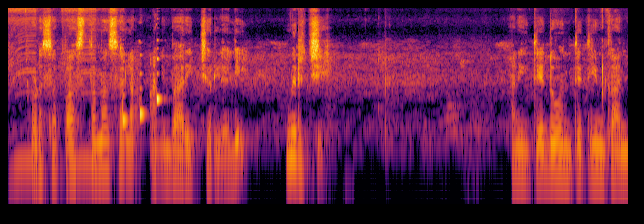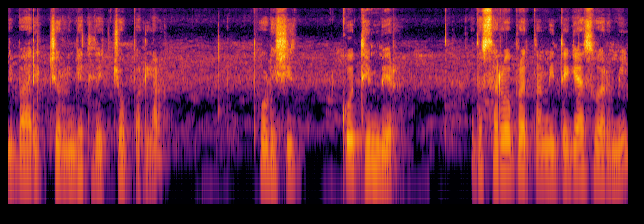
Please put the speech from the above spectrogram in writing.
थोडासा पास्ता मसाला आणि बारीक चिरलेली मिरची. आणि इथे दोन ते तीन कांदे बारीक चिरून घेतले चॉपरला. थोडीशी कोथिंबीर. आता सर्वप्रथम इथे गॅसवर मी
